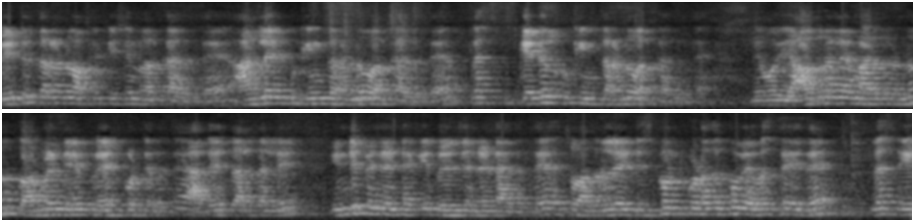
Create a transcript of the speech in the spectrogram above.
ಮೀಟರ್ ತರನು ಅಪ್ಲಿಕೇಶನ್ ವರ್ಕ್ ಆಗುತ್ತೆ ಆನ್ಲೈನ್ ಬುಕಿಂಗ್ ತರನು ವರ್ಕ್ ಆಗುತ್ತೆ ಪ್ಲಸ್ ಸ್ಕೆಡ್ಯೂಲ್ ಬುಕಿಂಗ್ ತರನು ವರ್ಕ್ ಆಗುತ್ತೆ. ನೀವು ಯಾವ್ದ್ರಲ್ಲೇ ಮಾಡಿದ್ರು ಗೌರ್ಮೆಂಟ್ ಏನ್ ರೇಟ್ ಕೊಟ್ಟಿರುತ್ತೆ, ಅದೇ ತರದಲ್ಲಿ ಇಂಡಿಪೆಂಡೆಂಟ್ ಆಗಿ ಬಿಲ್ ಜನರೇಟ್ ಆಗುತ್ತೆ. ಸೊ ಅದರಲ್ಲಿ ಡಿಸ್ಕೌಂಟ್ ಕೊಡೋದಕ್ಕೂ ವ್ಯವಸ್ಥೆ ಇದೆ ಪ್ಲಸ್ ಈ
